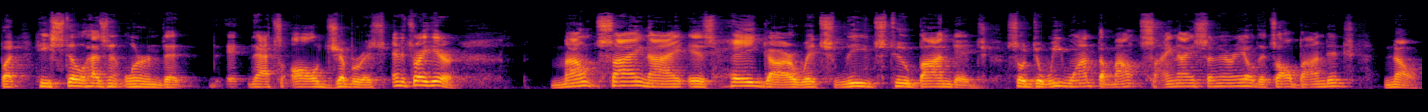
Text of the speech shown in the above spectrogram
but he still hasn't learned that it, that's all gibberish. And it's right here. Mount Sinai is Hagar, which leads to bondage. So do we want the Mount Sinai scenario that's all bondage? No.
